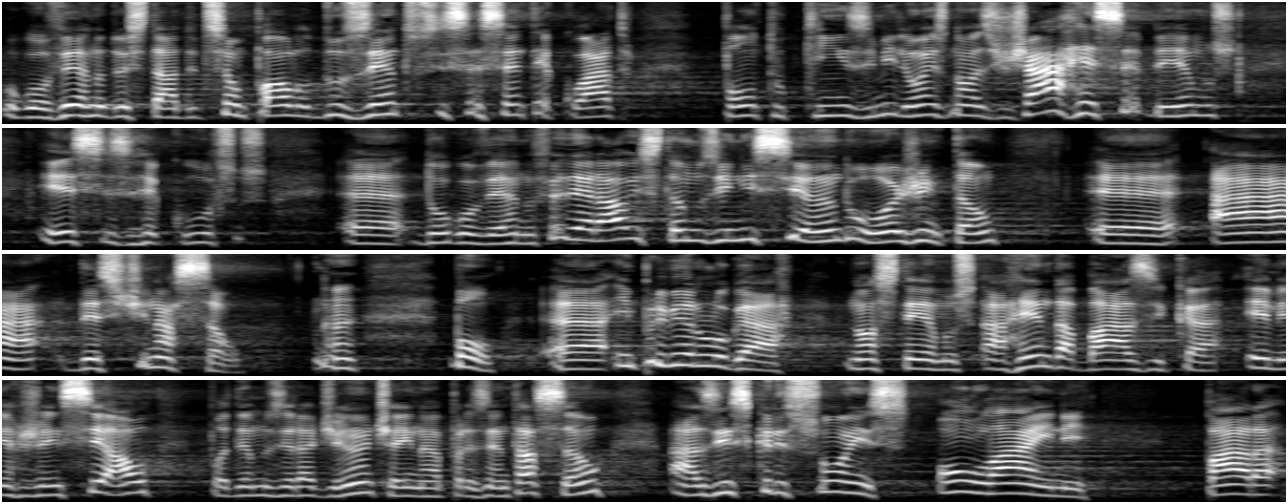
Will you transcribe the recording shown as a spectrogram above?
o governo do estado de São Paulo 264,15 milhões. Nós já recebemos esses recursos eh, do governo federal estamos iniciando hoje, então, eh, a destinação. Né? Bom, eh, em primeiro lugar, nós temos a renda básica emergencial, podemos ir adiante aí na apresentação, as inscrições online para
